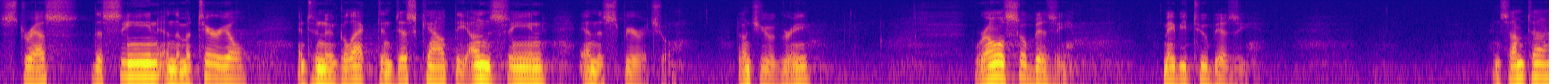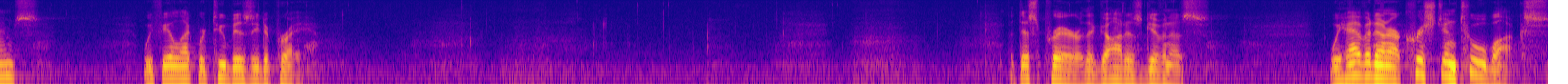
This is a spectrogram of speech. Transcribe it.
stress the seen and the material and to neglect and discount the unseen and the spiritual. Don't you agree? We're all so busy, maybe too busy. And sometimes we feel like we're too busy to pray. But this prayer that God has given us we have it in our Christian toolbox.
